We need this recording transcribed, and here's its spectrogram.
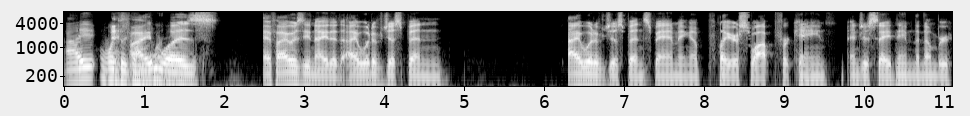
I What if I for. was if I was United, I would have just been. I would have just been spamming a player swap for Kane and just say name the number.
